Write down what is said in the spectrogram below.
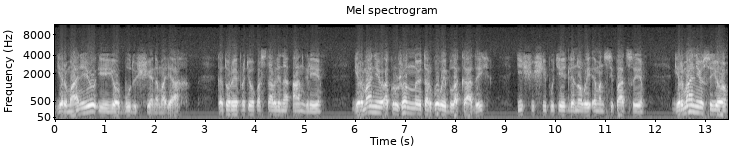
Германию и ее будущее на морях, которое противопоставлено Англии, Германию, окруженную торговой блокадой, ищущей путей для новой эмансипации, Германию с ее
